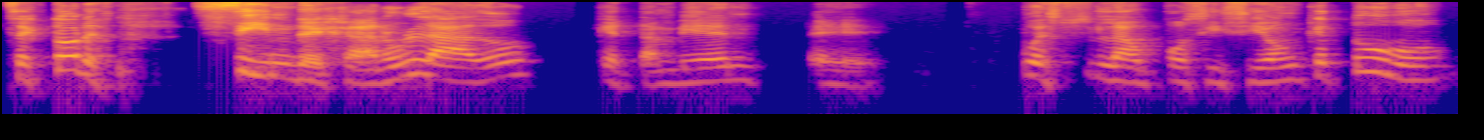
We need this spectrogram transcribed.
sectores, sin dejar a un lado que también, eh, pues la oposición que tuvo,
